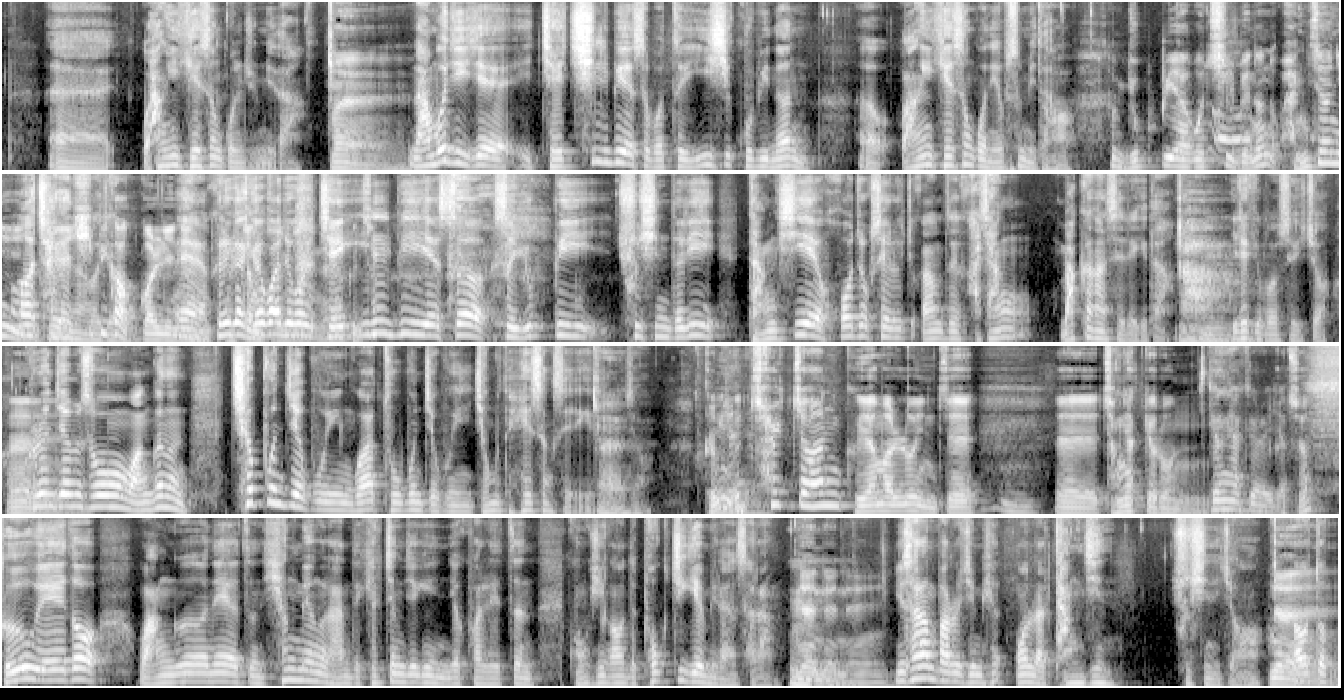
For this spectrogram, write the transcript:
왕위 계승권을 줍니다. 네. 나머지 이제 제 7비에서부터 29비는 어, 왕위 계승권이 없습니다. 아, 그럼 6비하고 7비는 완전히 어, 시비가 걸리는 네. 그러니까 결과적으로 제 1비에서 6비 출신들이 당시에 호족 세력 가운데 가장 막강한 세력이다. 아. 이렇게 볼 수 있죠. 네. 그런 점에서 보면 왕건은 첫 번째 부인과 두 번째 부인이 전부 다 해상 세력이라는 네. 거죠. 그럼 이건 철저한 그야말로 이제 음. 정략 결혼. 정략 결혼이죠. 그렇죠? 그 외에도 왕건의 어떤 혁명을 하는데 결정적인 역할을 했던 공신 가운데 복지겸이라는 사람. 네네네. 음. 이 사람 바로 지금 오늘날 당진 출신이죠. 네. 그리고 또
